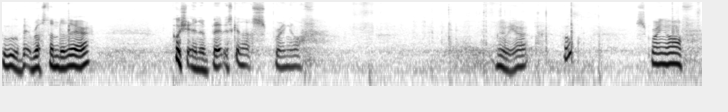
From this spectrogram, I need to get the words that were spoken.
Ooh, a bit of rust under there. Push it in a bit. Let's get that spring off. There we are. Oh spring off,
